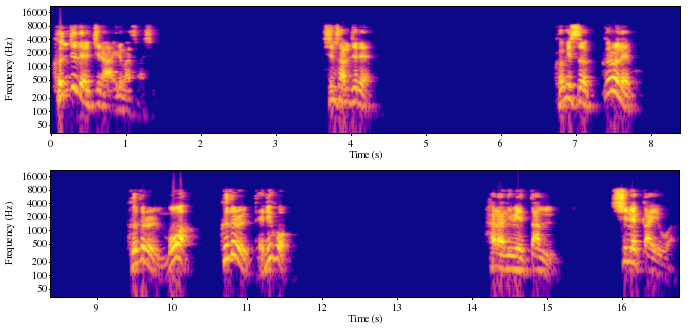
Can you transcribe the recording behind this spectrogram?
건져낼지라. 이런 말씀하십니다. 13절에 거기서 끌어내고 그들을 모아 그들을 데리고 하나님의 땅 시내가이와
